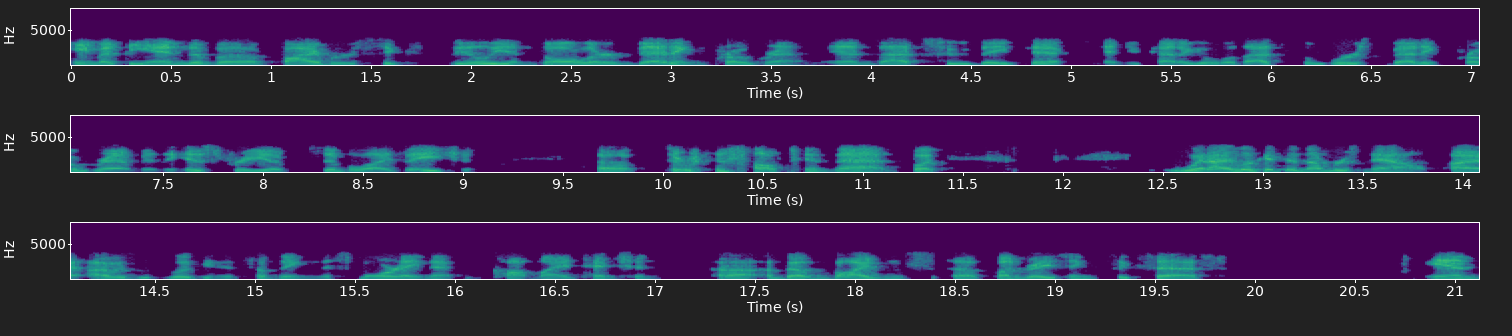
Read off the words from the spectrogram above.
came at the end of a five or six billion dollar vetting program, and that's who they picked. And you kind of go, well, that's the worst vetting program in the history of civilization uh, to result in that. But when I look at the numbers now, I, I was looking at something this morning that caught my attention uh, about Biden's uh, fundraising success, and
